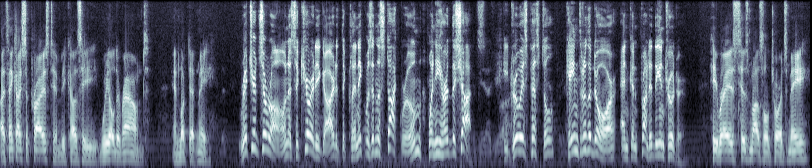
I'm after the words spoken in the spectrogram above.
I think I surprised him because he wheeled around and looked at me. Richard Seron, a security guard at the clinic, was in the stock room when he heard the shots. He drew his pistol, came through the door, and confronted the intruder. He raised his muzzle towards me,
